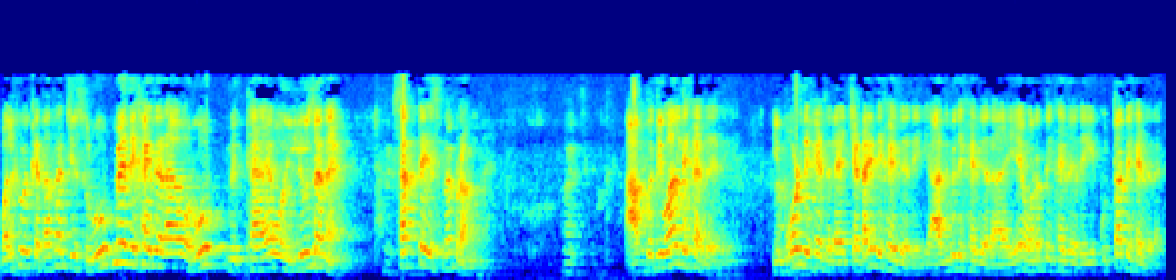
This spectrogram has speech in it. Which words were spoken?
बल्कि वो कहता था जिस रूप में दिखाई दे रहा है वो रूप मिथ्या है वो इल्यूजन है। सत्य इसमें ब्रह्म है। अच्छा। आपको दीवार दिखाई दे रही है ये बोर्ड दिखाई दे रहा है चटाई दिखाई दे रही है आदमी दिखाई दे रहा है ये औरत दिखाई दे रही है कुत्ता दिखाई दे रहा है।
